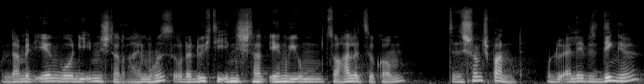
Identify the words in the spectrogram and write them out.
und damit irgendwo in die Innenstadt rein musst oder durch die Innenstadt irgendwie, um zur Halle zu kommen, das ist schon spannend. Und du erlebst Dinge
